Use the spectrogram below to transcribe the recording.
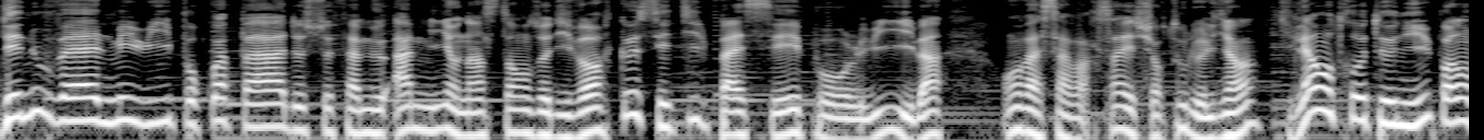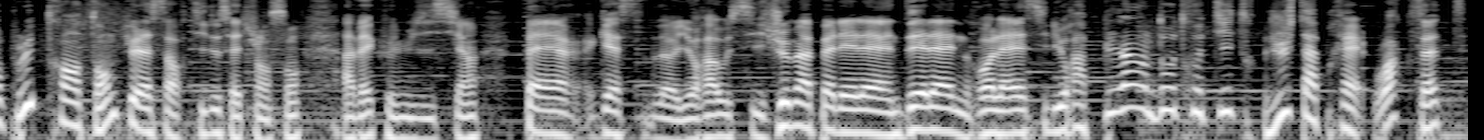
des nouvelles, mais oui, pourquoi pas, de ce fameux ami en instance de divorce. Que s'est-il passé pour lui? Eh ben, on va savoir ça et surtout le lien qu'il a entretenu pendant plus de 30 ans depuis la sortie de cette chanson avec le musicien Père Gastel. Il y aura aussi Je m'appelle Hélène d'Hélène Rollès. Il y aura plein d'autres titres juste après Roxette.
